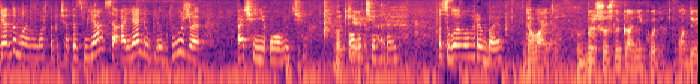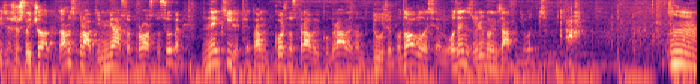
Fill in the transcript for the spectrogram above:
Я думаю, ви можете почати з м'яса, а я люблю дуже печені овочі. Окей. Овочі гриль. Особливо гриби. Давайте. Без шашлика нікуди. От дивіться, шашличок. Там справді м'ясо просто супер. Не тільки. Там кожну страву, яку брали, нам дуже подобалося. Один з улюблених закладів. От. А. М.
